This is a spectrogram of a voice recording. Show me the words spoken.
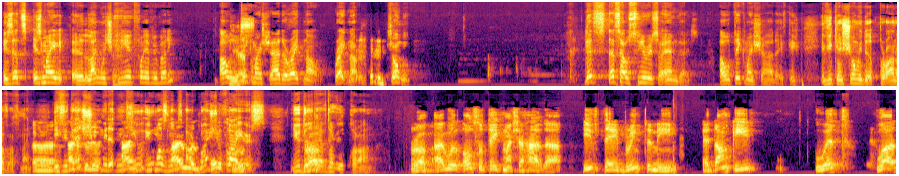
Is that is my uh, language clear for everybody? I will Yes. take my shahada right now. Right now. Show me. That's that's how serious I am, guys. I will take my shahada if, can- if you can show me the Quran of Uthman. Uh, if you can't show me, that means I- you, you Muslims are a bunch of liars. You don't Rob. have the real Quran. Rob, I will also take my shahada if they bring to me a donkey with what?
